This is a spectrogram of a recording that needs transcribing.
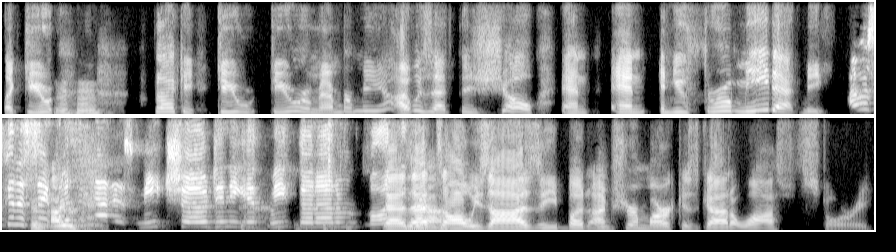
Like, do you, Mhm. Blackie? Do you do you remember me? I was at this show, and and and you threw meat at me. I was gonna say, And wasn't that his meat show? Didn't he get meat thrown at him? Yeah, that's Yeah. always Ozzy, but I'm sure Mark has got a wasp story.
